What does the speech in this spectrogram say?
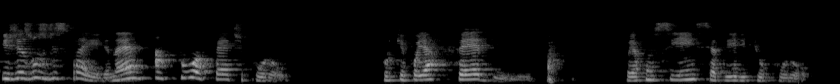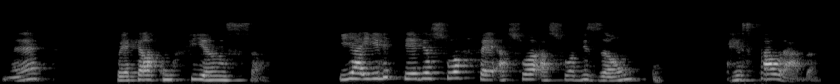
E Jesus disse para ele, né? A tua fé te curou. Porque foi a fé dele, foi a consciência dele que o curou, né? Foi aquela confiança. E aí ele teve a sua fé, a sua, a sua visão restaurada.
